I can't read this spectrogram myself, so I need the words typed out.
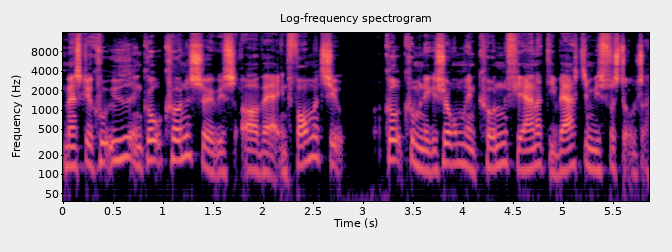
Man skal kunne yde en god kundeservice og være informativ. God kommunikation med en kunde fjerner de værste misforståelser.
